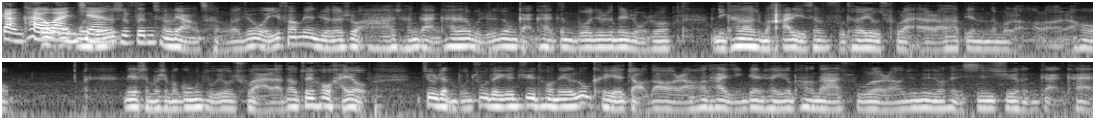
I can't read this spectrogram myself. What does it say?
感慨万千我觉得。是分成两层了，就我一方面觉得说啊很感慨，但我觉得这种感慨更多就是那种说，你看到什么哈里森福特又出来了，然后他变得那么老了，然后那个什么什么公主又出来了，到最后还有就忍不住的一个剧透，那个 Luke 也找到了，然后他已经变成一个胖大叔了，然后就那种很唏嘘、很感慨、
